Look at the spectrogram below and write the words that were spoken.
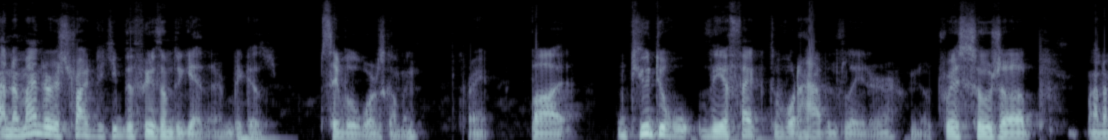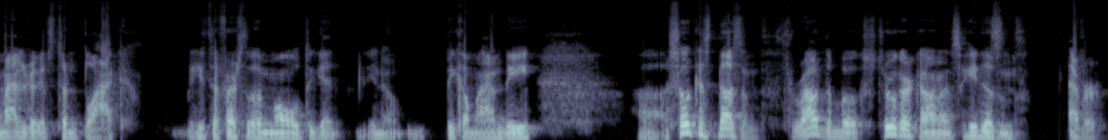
Anomander is trying to keep the three of them together because civil war is coming, right? But due to the effect of what happens later, you know, T'riss shows up, Anomander gets turned black. He's the first of them all to get, you know, become Andii. Uh, Silchas doesn't. Throughout the books, through Kharkanas, he doesn't ever.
